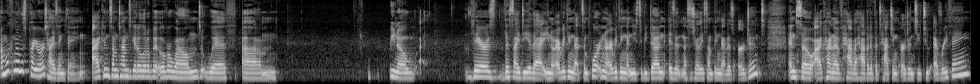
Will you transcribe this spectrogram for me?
I'm working on this prioritizing thing. I can sometimes get a little bit overwhelmed with, um, you know, there's this idea that you know everything that's important or everything that needs to be done isn't necessarily something that is urgent. And so i kind of have a habit of attaching urgency to everything.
